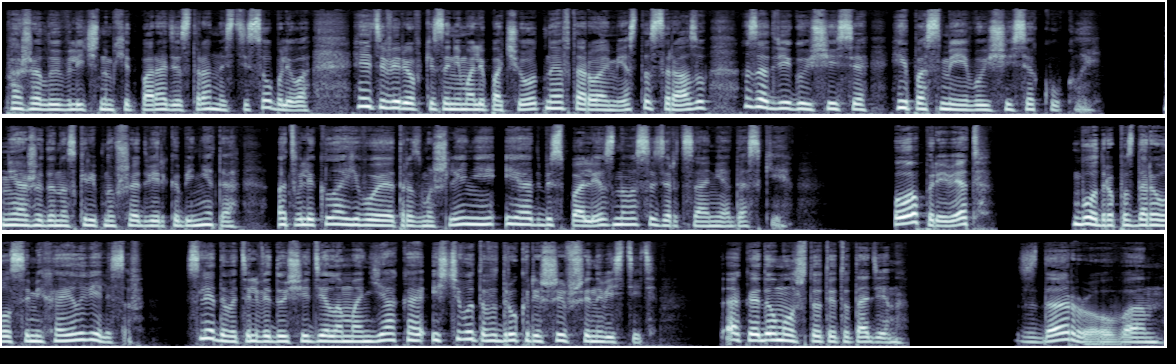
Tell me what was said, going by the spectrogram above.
Пожалуй, в личном хит-параде странностей Соболева эти веревки занимали почетное второе место сразу за двигающейся и посмеивающейся куклой. Неожиданно скрипнувшая дверь кабинета отвлекла его и от размышлений, и от бесполезного созерцания доски. «О, привет!» Бодро поздоровался Михаил Велесов, следователь, ведущий дело маньяка, из чего-то вдруг решивший навестить. «Так и думал, что ты тут один». «Здорово»,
